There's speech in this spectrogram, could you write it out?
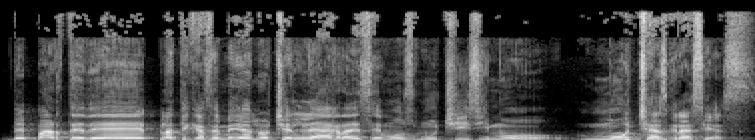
de parte de Pláticas de Medianoche le agradecemos muchísimo. Muchas gracias.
